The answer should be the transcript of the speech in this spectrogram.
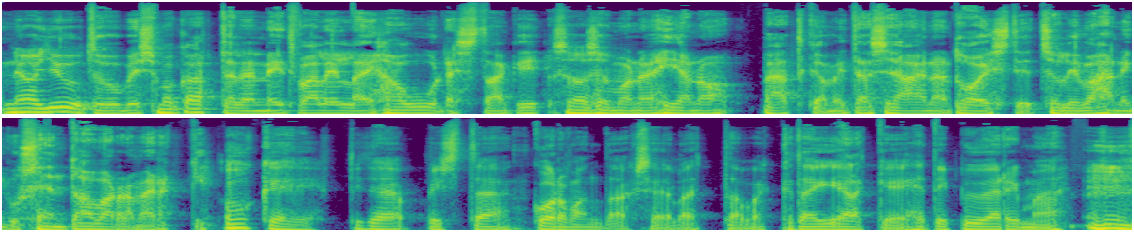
ne on YouTubessa, mä katselen niitä välillä ihan uudestaankin. Se on semmoinen hieno pätkä, mitä se aina toisti, että se oli vähän niin kuin sen tavaramerkki. Okei, pitää pistää korvan taakse ja laittaa vaikka tämän jälkeen heti pyörimään. Mm.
